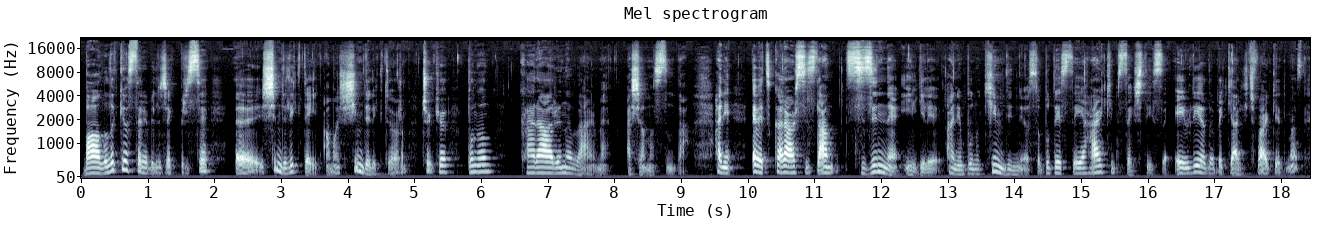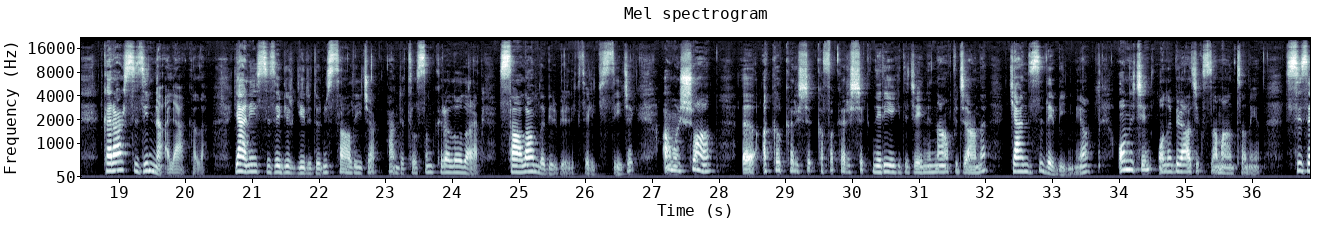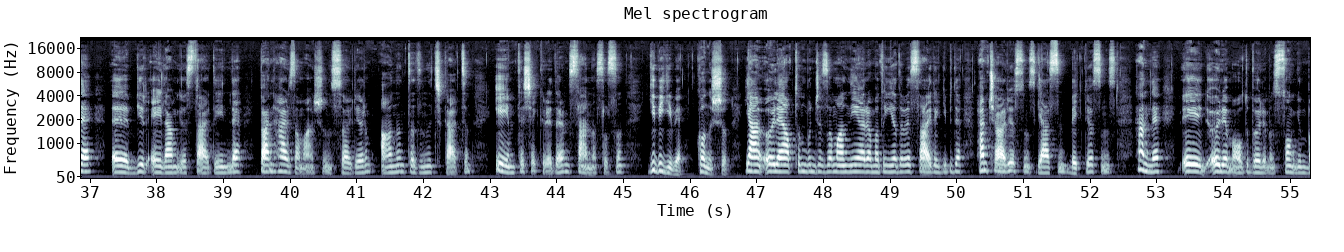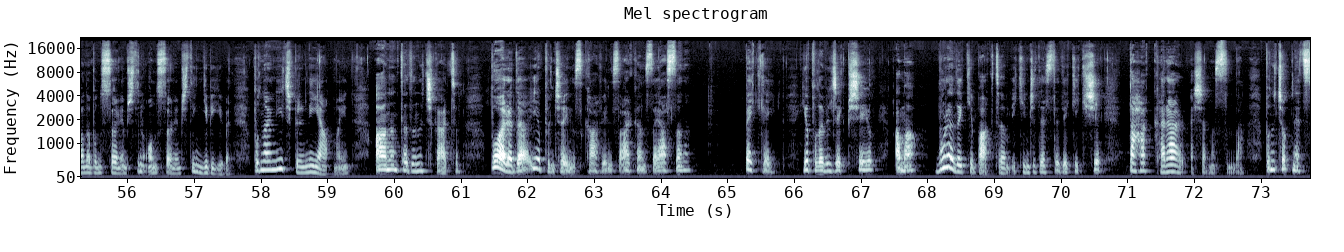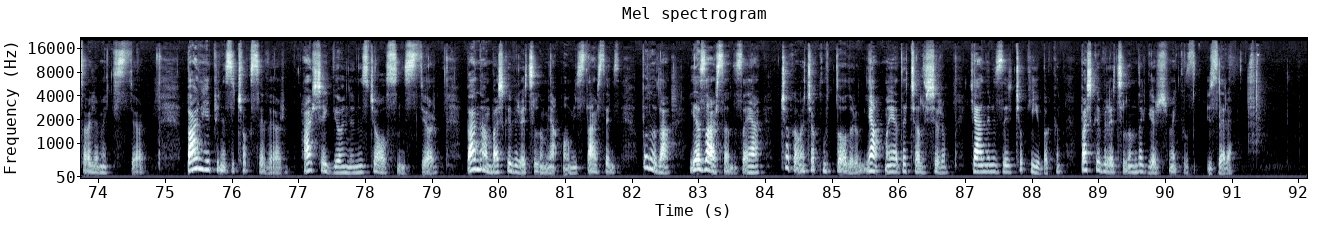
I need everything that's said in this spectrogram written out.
bağlılık gösterebilecek birisi e, şimdilik değil ama şimdilik diyorum. Çünkü bunun kararını verme aşamasında. Hani evet karar sizden sizinle ilgili hani bunu kim dinliyorsa bu desteği her kim seçtiyse evli ya da bekar hiç fark etmez. Karar sizinle alakalı. Yani size bir geri dönüş sağlayacak. Hem de tılsım kralı olarak sağlam da bir birliktelik isteyecek. Ama şu an e, akıl karışık, kafa karışık, nereye gideceğini, ne yapacağını kendisi de bilmiyor. Onun için ona birazcık zaman tanıyın. Size e, bir eylem gösterdiğinde Ben her zaman şunu söylüyorum. Anın tadını çıkartın. İyiyim, teşekkür ederim. Sen nasılsın? Gibi gibi konuşun. Yani öyle yaptım bunca zaman niye aramadın ya da vesaire gibi de hem çağırıyorsunuz gelsin, bekliyorsunuz. Hem de e, öyle mi oldu böyle mi son gün bana bunu söylemiştin, onu söylemiştin gibi gibi. Bunların hiçbirini yapmayın. Anın tadını çıkartın. Bu arada yapın çayınızı, kahvenizi, arkanıza yaslanın. Bekleyin. Yapılabilecek bir şey yok ama buradaki baktığım ikinci destedeki kişi daha karar aşamasında. Bunu çok net söylemek istiyorum. Ben hepinizi çok seviyorum. Her şey gönlünüzce olsun istiyorum. Benden başka bir açılım yapmamı isterseniz bunu da yazarsanız eğer çok ama çok mutlu olurum. Yapmaya da çalışırım. Kendinize çok iyi bakın. Başka bir açılımda görüşmek üzere.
